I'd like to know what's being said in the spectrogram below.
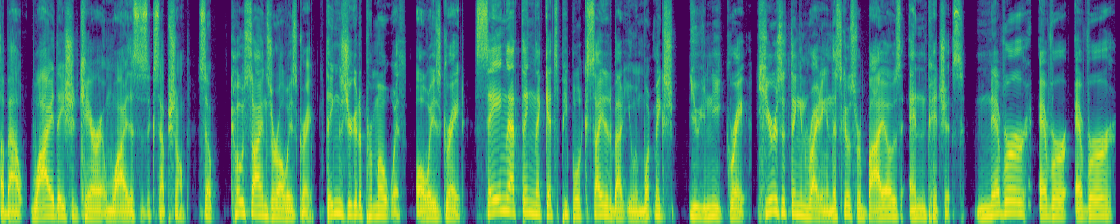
about why they should care and why this is exceptional. So cosigns are always great. Things you're going to promote with, always great. Saying that thing that gets people excited about you and what makes you unique, great. Here's a thing in writing, and this goes for bios and pitches. Never, ever, ever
